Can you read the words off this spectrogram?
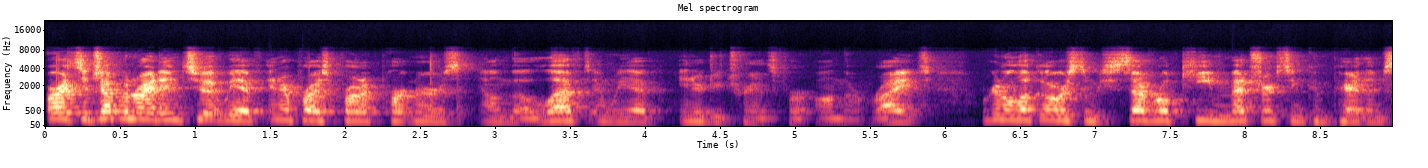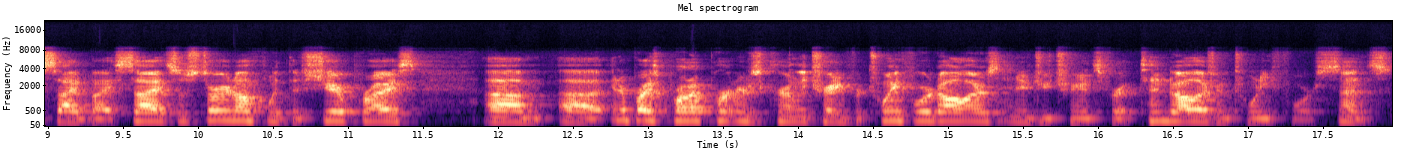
All right, so jumping right into it, we have Enterprise Product Partners on the left and we have Energy Transfer on the right. We're going to look over some several key metrics and compare them side by side. So starting off with the share price, um, uh, Enterprise Product Partners is currently trading for $24, Energy Transfer at $10.24.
